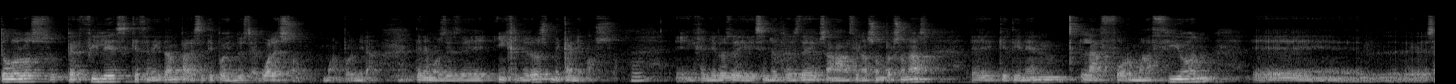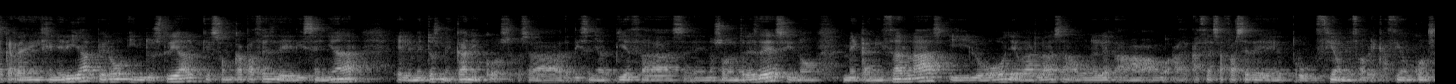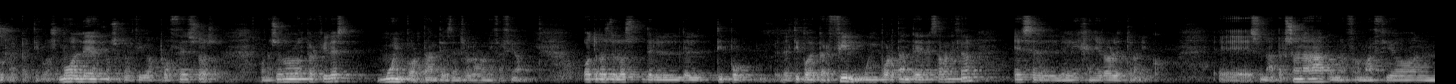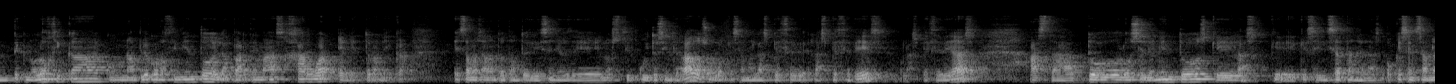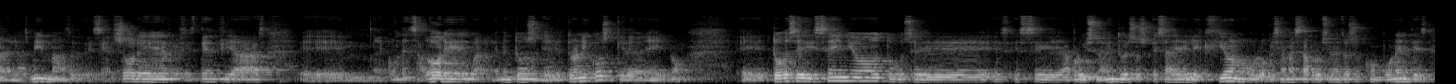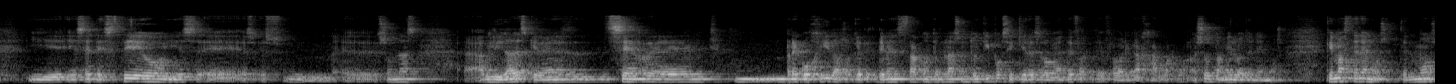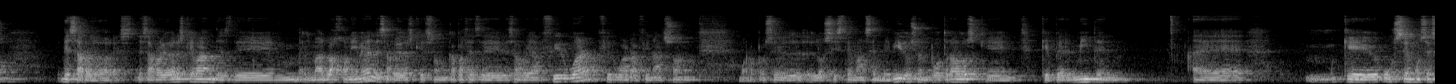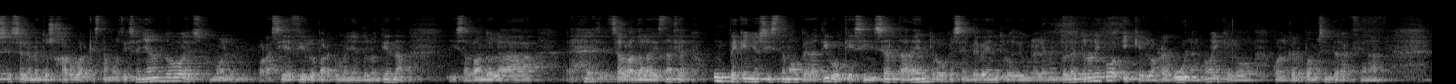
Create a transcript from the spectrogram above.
todos los perfiles que se necesitan para ese tipo de industria. ¿Cuáles son? Bueno, pues mira, tenemos desde ingenieros mecánicos, ingenieros de diseño 3D, o sea, al final son personas eh, que tienen la formación eh, esa carrera de ingeniería, pero industrial, que son capaces de diseñar elementos mecánicos, o sea, diseñar piezas eh, no solo en 3D, sino mecanizarlas y luego llevarlas a un, hacia esa fase de producción, de fabricación con sus respectivos moldes, con sus respectivos procesos. Bueno, son uno de los perfiles muy importantes dentro de la organización. Otros de los, del, tipo, del tipo de perfil muy importante en esta organización es el del ingeniero electrónico. Eh, es una persona con una formación tecnológica, con un amplio conocimiento en la parte más hardware electrónica. Estamos hablando tanto de diseños de los circuitos integrados o lo que se llaman las, las PCBs o las PCBAs, hasta todos los elementos que, las, que, se insertan en las, o que se ensamblan en las mismas, desde sensores, resistencias, eh, condensadores, bueno, elementos electrónicos que deben ir. ¿no? Eh, todo ese diseño, todo ese, aprovisionamiento, de esa elección o lo que se llama ese aprovisionamiento de esos componentes y ese testeo y es, es, son unas habilidades que deben ser eh, recogidas o que deben estar contempladas en tu equipo si quieres obviamente fabricar hardware. Bueno, eso también lo tenemos. ¿Qué más tenemos? Tenemos desarrolladores. Desarrolladores que van desde el más bajo nivel, desarrolladores que son capaces de desarrollar firmware. Firmware al final son bueno, pues los sistemas embebidos o empotrados que, que permiten eh, que usemos esos elementos hardware que estamos diseñando, es como, por así decirlo, para que un oyente lo entienda, y salvando la, salvando la distancia, un pequeño sistema operativo que se inserta dentro o que se embebe dentro de un elemento electrónico y que lo regula ¿no? y que lo, con el que lo podemos interaccionar.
